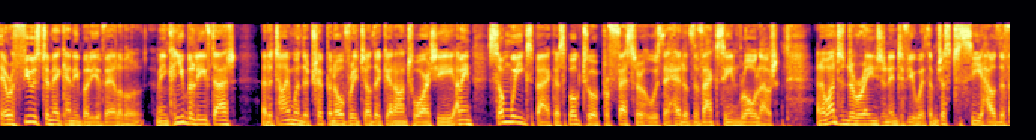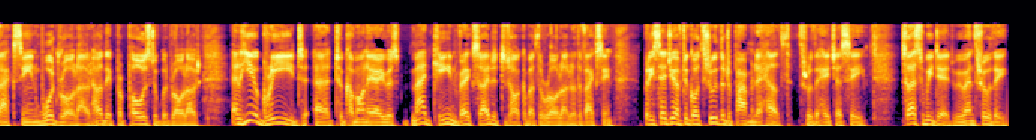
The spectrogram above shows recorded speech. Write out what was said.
They refuse to make anybody available. I mean, can you believe that? At a time when they're tripping over each other, get onto RTE. I mean, some weeks back, I spoke to a professor who was the head of the vaccine rollout. And I wanted to arrange an interview with him just to see how the vaccine would roll out, how they proposed it would roll out. And he agreed uh, to come on air. He was mad keen, very excited to talk about the rollout of the vaccine. But he said you have to go through the Department of Health, through the HSE. So that's what we did. We went through the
